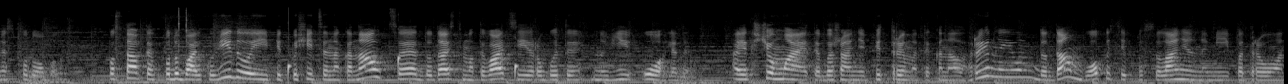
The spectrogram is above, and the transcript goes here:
не сподобалось. Поставте вподобайку відео і підпишіться на канал. Це додасть мотивації робити нові огляди. А якщо маєте бажання підтримати канал гривнею, додам в описі посилання на мій Patreon.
